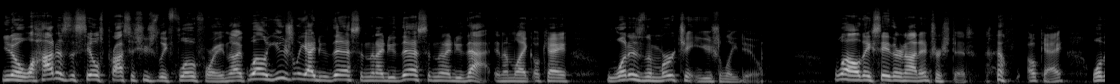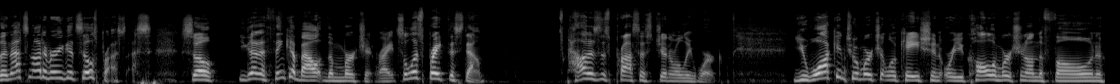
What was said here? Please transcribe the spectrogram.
you know, well, how does the sales process usually flow for you? And they're like, well, usually I do this and then I do this and then I do that. And I'm like, okay, what does the merchant usually do? Well, they say they're not interested. okay. Well, then that's not a very good sales process. So you got to think about the merchant, right? So let's break this down. How does this process generally work? You walk into a merchant location or you call a merchant on the phone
